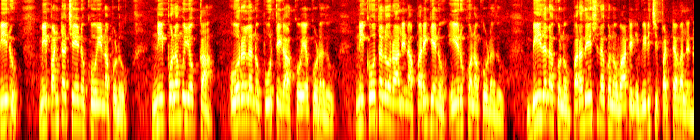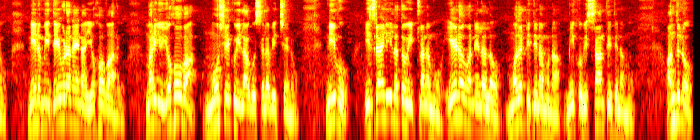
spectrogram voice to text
మీరు మీ పంట చేను కోయినప్పుడు నీ పొలము యొక్క ఓరలను పూర్తిగా కోయకూడదు. నీ కోతలో రాలిన పరిగెను ఏరుకొనకూడదు. బీదలకును పరదేశులకును వాటిని విడిచిపట్టవలెను. నేను మీ దేవుడనైన యెహోవాను. మరియు యహోవా మోషేకు ఇలాగూ సెలవిచ్చెను. నీవు ఇజ్రాయేలీలతో ఇట్లనము. ఏడవ నెలలో మొదటి దినమున మీకు విశ్రాంతి దినము. అందులో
